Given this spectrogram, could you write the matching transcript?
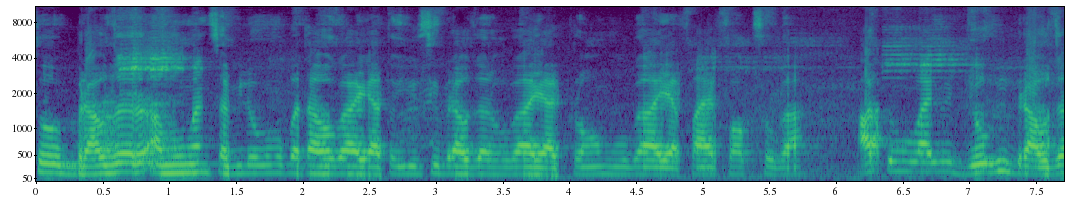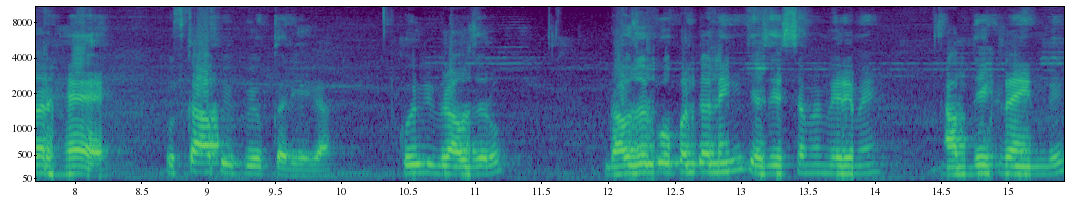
तो ब्राउज़र अमूमन सभी लोगों को पता होगा, या तो यूसी ब्राउज़र होगा, या क्रोम होगा, या फायरफॉक्स होगा। आपके मोबाइल में जो भी ब्राउज़र है, उसका आप उपयोग करिएगा। कोई भी ब्राउज़र हो। ब्राउज़र को ओपन कर लेंगे, जैसे इस समय मेरे में आप देख रहे होंगे।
